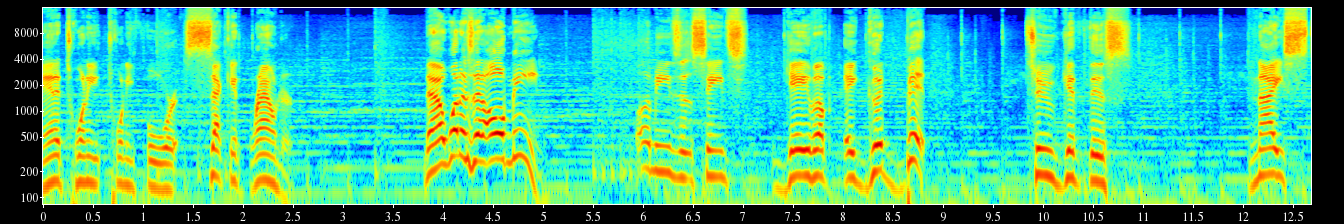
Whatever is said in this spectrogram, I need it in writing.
and a 2024 second rounder. Now, what does that all mean? Well, it means that the Saints gave up a good bit to get this nice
